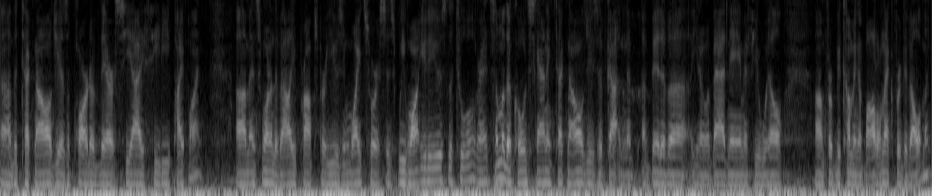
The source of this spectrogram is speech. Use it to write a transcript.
uh, the technology as a part of their CI CD pipeline. Um, and it's one of the value props for using white sources. We want you to use the tool, right? Some of the code scanning technologies have gotten a, a bit of a, you know, a bad name, if you will, um, for becoming a bottleneck for development.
